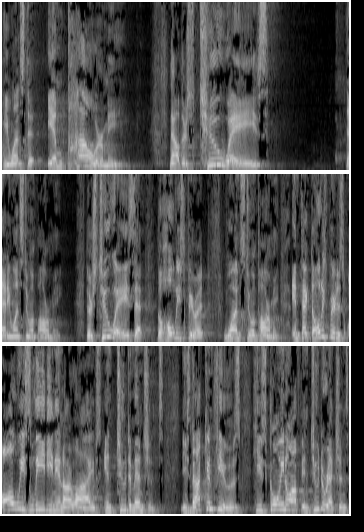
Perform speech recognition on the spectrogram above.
He wants to empower me. Now, there's two ways that He wants to empower me. There's two ways that the Holy Spirit wants to empower me. In fact, the Holy Spirit is always leading in our lives in two dimensions. He's not confused. He's going off in two directions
